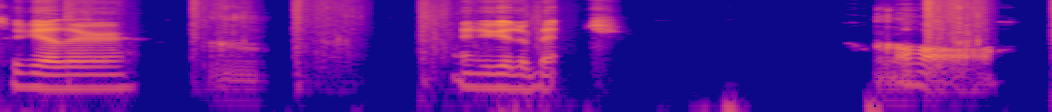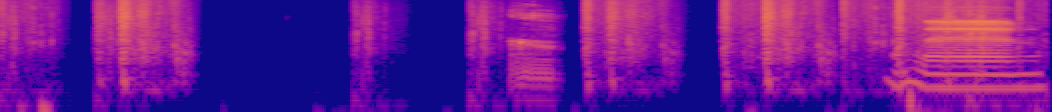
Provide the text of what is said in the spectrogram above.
together. And you get a bench. Oh. And then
